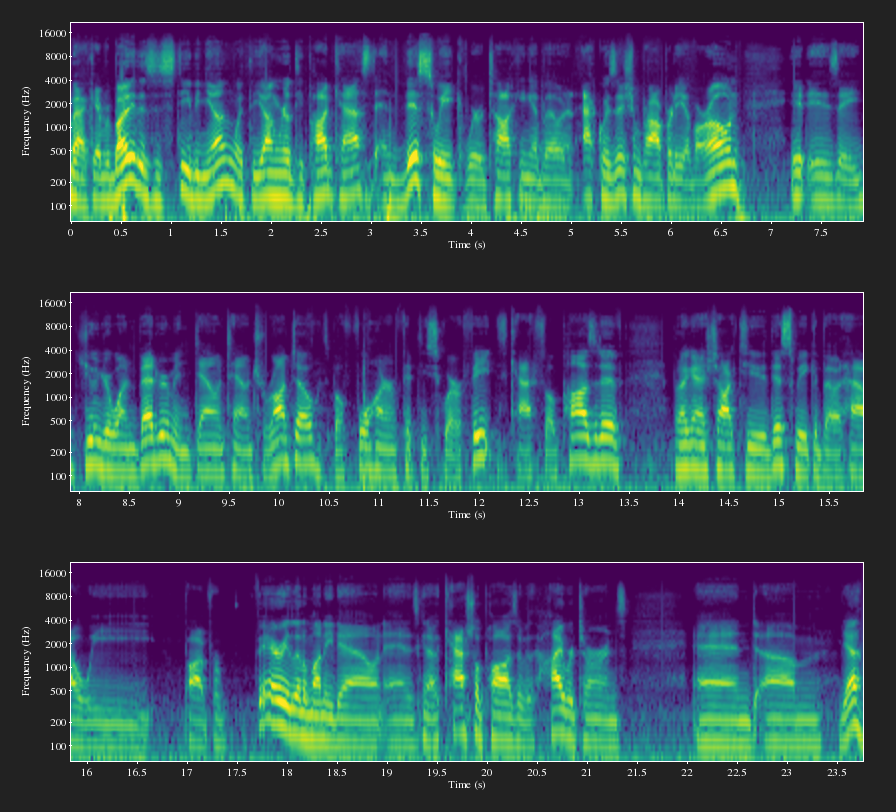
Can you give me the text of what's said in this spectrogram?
back, everybody. This is Stephen Young with the Young Realty Podcast, and this week we're talking about an acquisition property of our own. It is a junior one bedroom in downtown Toronto. It's about 450 square feet. It's cash flow positive, but I'm going to talk to you this week about how we bought it for very little money down, and it's going to have cash flow positive with high returns. And um, yeah,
